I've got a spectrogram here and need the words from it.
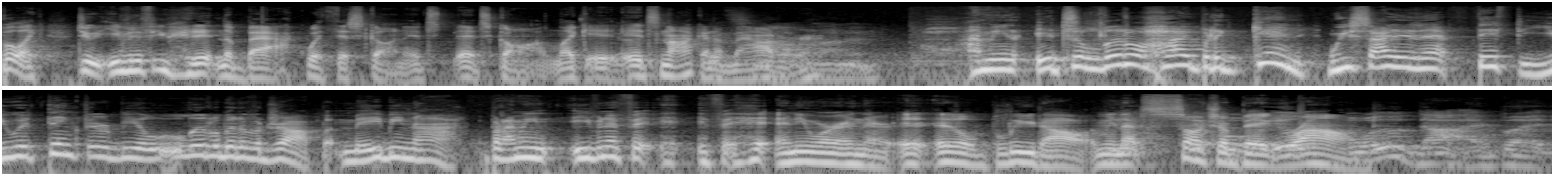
but like, dude, even if you hit it in the back with this gun, it's, it's gone. Like it, it's not gonna It's matter. running. I mean, it's a little high, but again, we sighted it at 50. You would think there would be a little bit of a drop, but maybe not. But I mean, even if it if it hit anywhere in there, it, it'll bleed out. I mean, that's such a It'll- big it'll- round. Well, it'll die, but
